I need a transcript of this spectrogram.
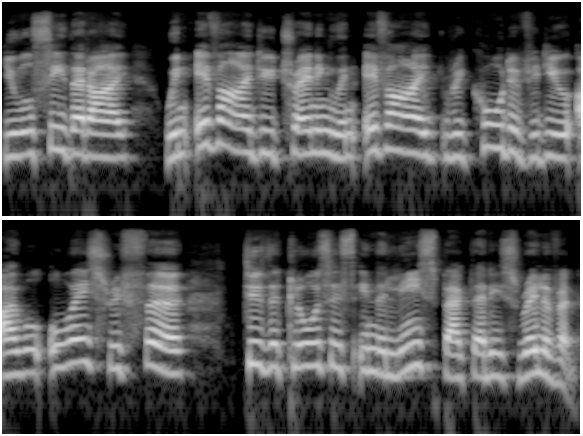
You will see that I, whenever I do training, whenever I record a video, I will always refer to the clauses in the lease back that is relevant.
